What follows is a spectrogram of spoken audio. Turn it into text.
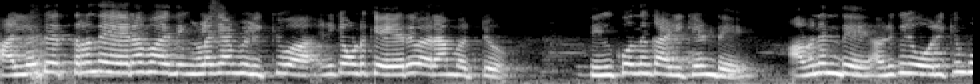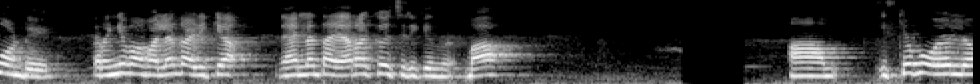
അല്ലത് എത്ര നേരമായി നിങ്ങളെ ഞാൻ വിളിക്കുക എനിക്ക് അങ്ങോട്ട് കയറി വരാൻ പറ്റുമോ നിങ്ങൾക്കൊന്നും കഴിക്കണ്ടേ? അവനെന്തേ? അവനക്ക് ജോലിക്കും പോണ്ടേ? ഇറങ്ങി വാ വല്ലതും കഴിക്കാം. ഞാൻ എല്ലാം തയ്യാറാക്കി വെച്ചിരിക്കുന്നു. ബാ. ആ ഇക്ക പോയല്ലോ.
